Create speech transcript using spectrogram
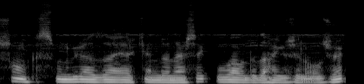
son kısmını biraz daha erken dönersek bu vav da daha güzel olacak.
